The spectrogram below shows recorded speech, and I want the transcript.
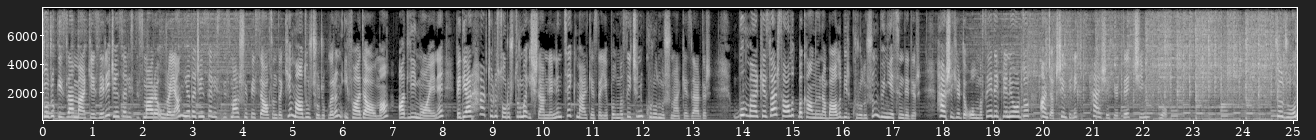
Çocuk izlem merkezleri cinsel istismara uğrayan ya da cinsel istismar şüphesi altındaki mağdur çocukların ifade alma, adli muayene ve diğer her türlü soruşturma işlemlerinin tek merkezde yapılması için kurulmuş merkezlerdir. Bu merkezler Sağlık Bakanlığı'na bağlı bir kuruluşun bünyesindedir. Her şehirde olması hedefleniyordu ancak şimdilik her şehirde çim yok. Çocuğun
